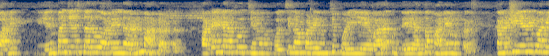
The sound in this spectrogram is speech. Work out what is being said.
పని ఏం పని చేస్తారు? అటెండర్ అని మాట్లాడతారు. అటెండర్కు వచ్చినప్పటి నుంచి పోయే వరకు డే అంతా పనే ఉంటుంది. కనిపించని పని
